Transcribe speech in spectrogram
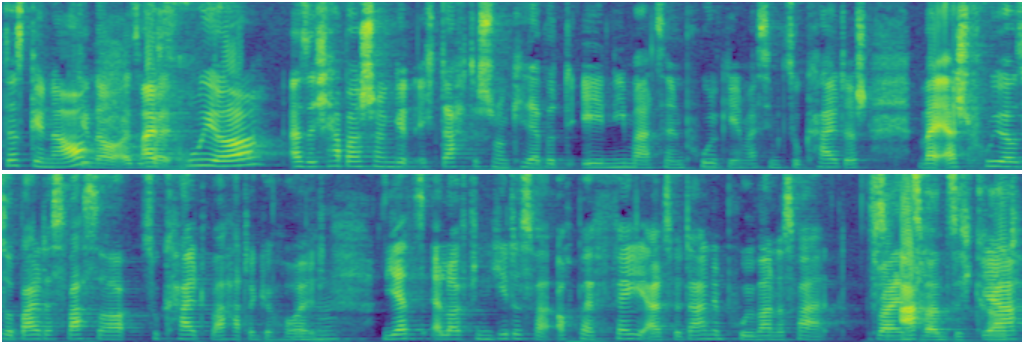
das genau. Genau, also weil früher, also ich habe ja schon, ich dachte schon, okay, der wird eh niemals in den Pool gehen, weil es ihm zu kalt ist. Weil erst früher, sobald das Wasser zu kalt war, hat er geheult. Mhm. Jetzt, er läuft in jedes, Wa- auch bei Faye, als wir da in dem Pool waren, das war 22 acht- Grad. Ja,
